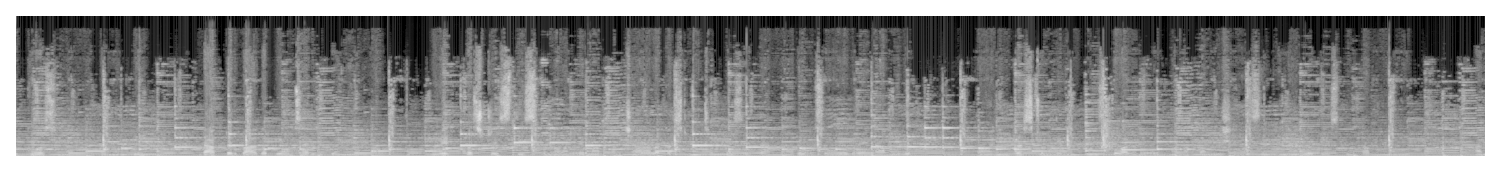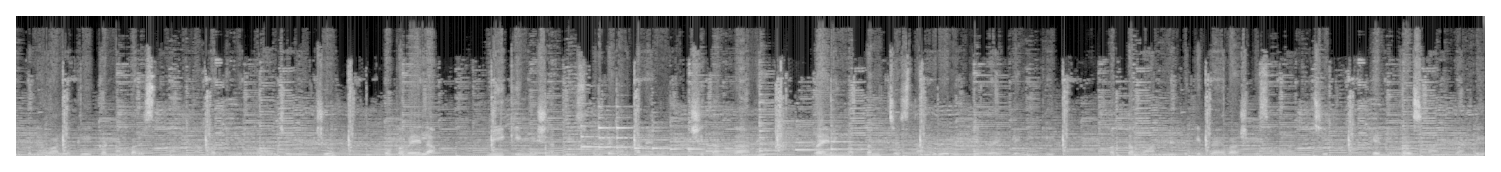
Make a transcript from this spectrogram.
ఎక్కువ వస్తుంది అనమాట నొప్పి డాక్టర్ బాగా బోన్స్ అరిగిపోయినాయమ్మా నువ్వు ఎక్కువ స్ట్రెస్ తీసుకున్నావు అంటే మాత్రం చాలా కష్టం అని చెప్పేసి అయితే అన్నారు. సో ఎవరైనా తీసుకోవాలనుకుంటున్నాం తీసుకోవాలనుకుంటున్నాను ఒక తీసుకుంటాం అనుకునే వాళ్ళకి ఇక్కడ నంబర్ ఇస్తున్నాను ఈ నెంబర్కి మీరు కాల్ చేయొచ్చు. ఒకవేళ మీకు ఈ మిషన్ తీసుకుంటే కనుక నేను ఉచితంగానే ట్రైనింగ్ మొత్తం ఇచ్చేస్తాను. రోలింగ్కి డ్రై క్లీనింగ్కి మొత్తము అన్నింటికి డ్రై వాష్కి సంబంధించి కెమికల్స్ కానివ్వండి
